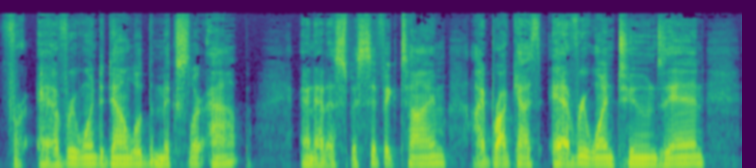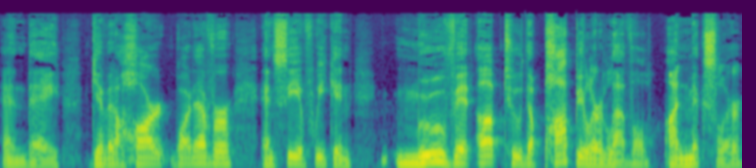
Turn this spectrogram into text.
for everyone to download the Mixlr app. And at a specific time, I broadcast, everyone tunes in and they give it a heart, whatever, and see if we can move it up to the popular level on Mixlr.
